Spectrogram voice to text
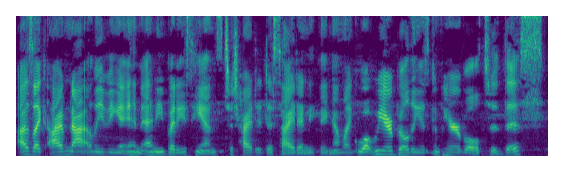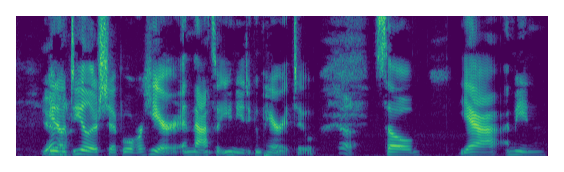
I was like, I'm not leaving it in anybody's hands to try to decide anything. I'm like, what we are building is comparable to this, Yeah. you know, dealership over here, and that's what you need to compare it to. Yeah. So yeah, I mean,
